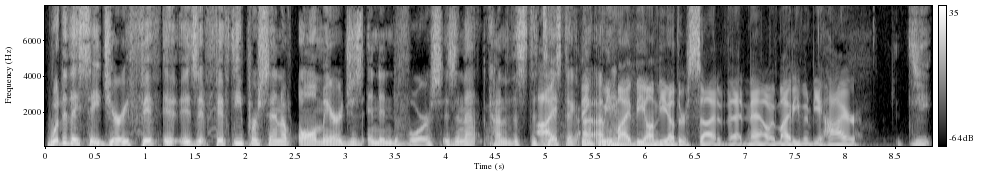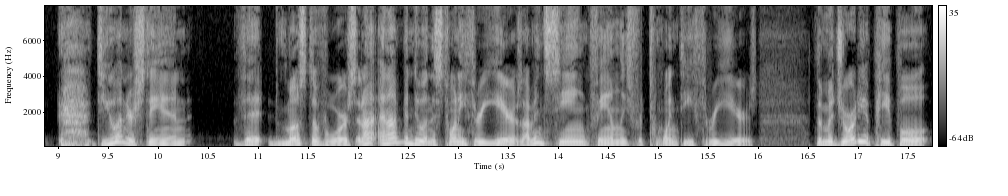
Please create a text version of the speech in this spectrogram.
what did they say, Jerry? is it fifty percent of all marriages end in divorce? Isn't that kind of the statistic? I think I, I we mean, might be on the other side of that now. It might even be higher. Do you, Do you understand that most divorce, and I and I've been doing this twenty three years. I've been seeing families for twenty three years. The majority of people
